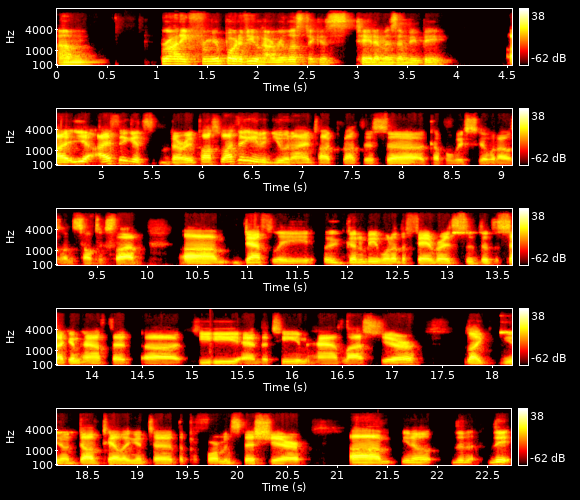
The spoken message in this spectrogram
Um, Ronnie, from your point of view, how realistic is Tatum as MVP? Uh, yeah, I think it's very possible. I think even you and I talked about this uh, a couple weeks ago when I was on Celtics Lab. Um, definitely going to be one of the favorites. The, the second half that uh, he and the team had last year, like you know, dovetailing into the performance this year. Um, you know, the the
